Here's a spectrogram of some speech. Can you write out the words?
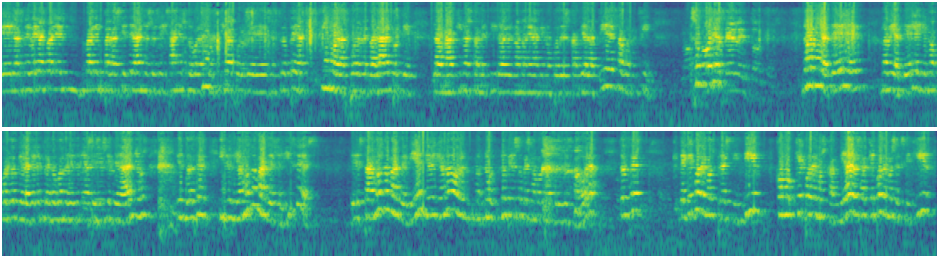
eh, las neveras valen, valen para 7 años o 6 años, luego las tirar porque se estropean y no las puedes reparar porque la máquina está metida de una manera que no puedes cambiar la pieza, bueno, en fin. No, Son no había tele entonces. No había tele, no había tele. Yo me acuerdo que la tele empezó cuando yo tenía 6 o 7 años y entonces, y vivíamos más de felices estamos más de bien, yo, yo no, no, no, pienso que seamos más felices ahora. Entonces, ¿de qué podemos prescindir? ¿Cómo, ¿Qué podemos cambiar? O sea, ¿qué podemos exigir?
